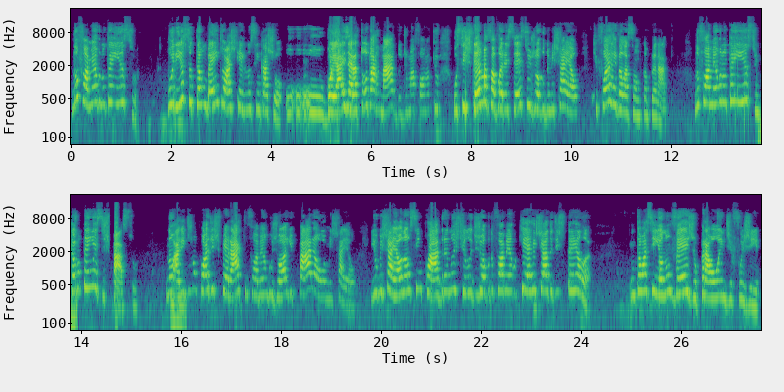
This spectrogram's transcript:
No Flamengo não tem isso. Por isso também que eu acho que ele não se encaixou. O, o, o Goiás era todo armado de uma forma que o, o sistema favorecesse o jogo do Michael, que foi a revelação do campeonato. No Flamengo não tem isso, então não tem esse espaço. Não, a uhum. gente não pode esperar que o Flamengo jogue para o Michael. E o Michael não se enquadra no estilo de jogo do Flamengo, que é recheado de estrela. Então, assim, eu não vejo para onde fugir.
